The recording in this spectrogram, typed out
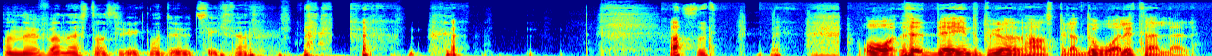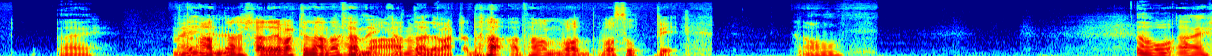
Och nu får han nästan stryk mot utsikten. Alltså, och det är ju inte på grund av att han spelar dåligt heller. Nej. Nej. Annars hade det varit en annan femma, att det hade varit att, att han var, var sopig. Ja. Ja, nej,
